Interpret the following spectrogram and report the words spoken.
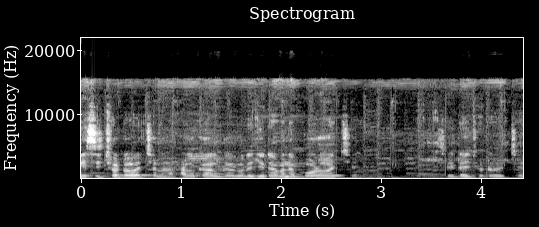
বেশি ছোট হচ্ছে না, হালকা হালকা করে যেটা মানে বড় হচ্ছে, সেটাই ছোট হচ্ছে।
